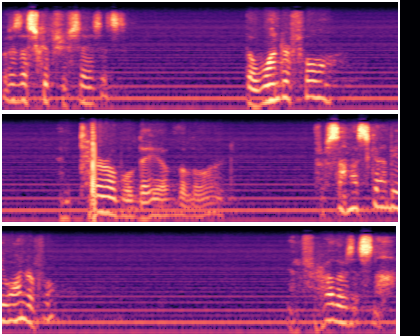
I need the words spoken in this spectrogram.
What does the scripture says? It's the wonderful and terrible day of the Lord. For some, it's going to be wonderful. And for others, it's not.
